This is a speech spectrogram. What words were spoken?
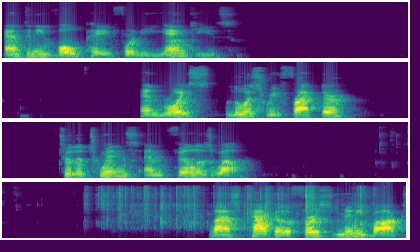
Anthony Volpe for the Yankees. And Royce Lewis refractor to the Twins and Phil as well. Last pack of the first mini box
